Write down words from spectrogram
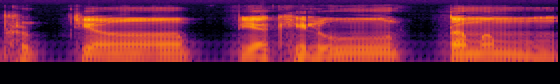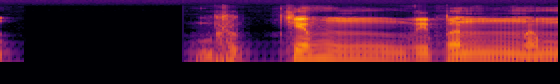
भृत्या ्यखिलोत्तमम् भृत्यम् विपन्नम्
